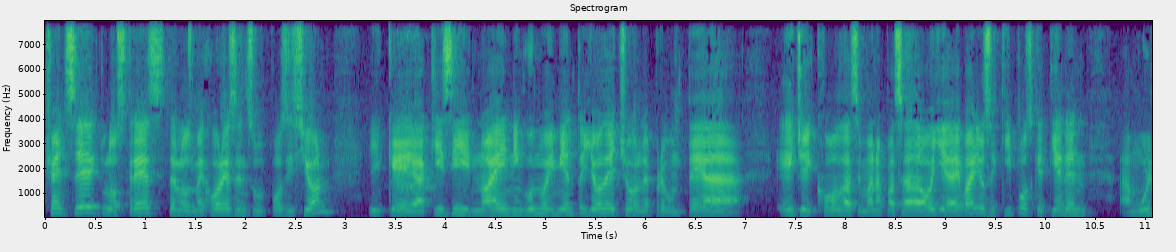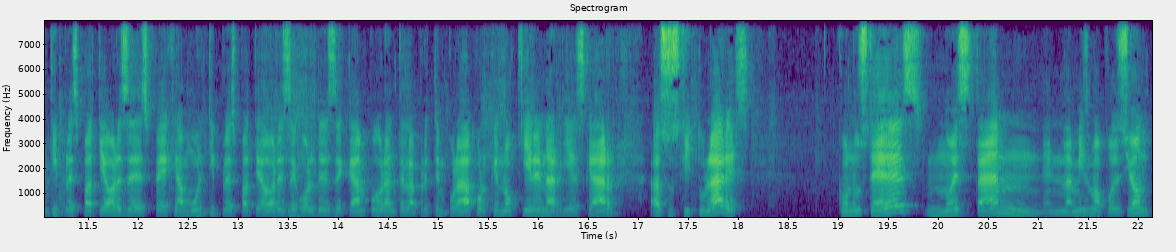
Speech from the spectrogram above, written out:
Trent Sig, los tres de los mejores en su posición. Y que aquí sí no hay ningún movimiento. Yo, de hecho, le pregunté a AJ Cole la semana pasada: Oye, hay varios equipos que tienen a múltiples pateadores de despeje, a múltiples pateadores de gol desde campo durante la pretemporada porque no quieren arriesgar a sus titulares. Con ustedes no están en la misma posición.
